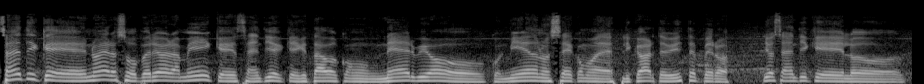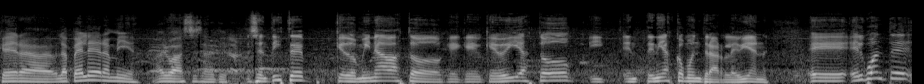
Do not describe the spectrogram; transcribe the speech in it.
Sentí que no era superior a mí, que sentí que estaba con nervio o con miedo, no sé cómo explicarte, ¿viste? Pero yo sentí que lo que era la pelea era mía, algo así sentí. ¿Te sentiste que dominabas todo, que, que- que veías todo y en- tenías cómo entrarle? Bien. Eh, el guante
